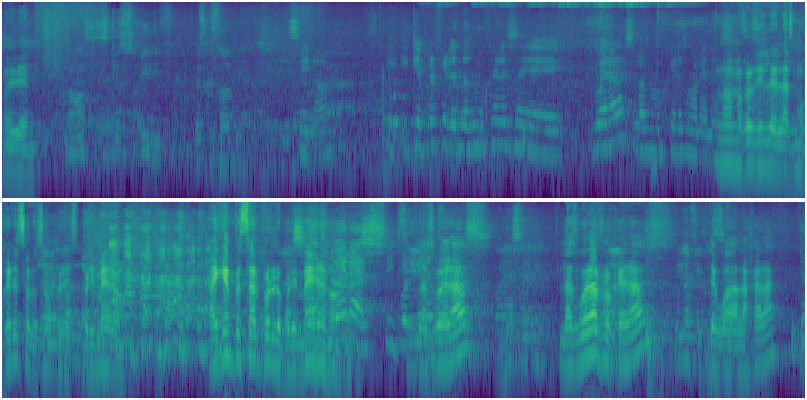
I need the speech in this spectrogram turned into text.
Muy bien. No, es que soy diferente. Es que soy. Sí, ¿no? ¿Y, y qué prefieres, las mujeres eh, güeras o las mujeres morenas? No, mejor dile las mujeres o los hombres primero. Hay que empezar por lo primero. Las güeras, sí, ¿por qué ¿Las las güeras? ¿Las güeras fijación. ¿De Guadalajara?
